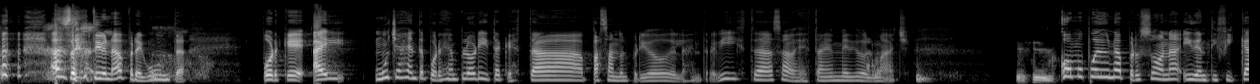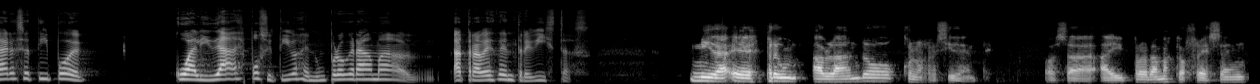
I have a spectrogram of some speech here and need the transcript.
hacerte una pregunta, porque hay mucha gente, por ejemplo, ahorita que está pasando el periodo de las entrevistas, ¿sabes? Están en medio del match. ¿Cómo puede una persona identificar ese tipo de cualidades positivas en un programa a través de entrevistas? Mira, es hablando con los residentes. O sea, hay programas que ofrecen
